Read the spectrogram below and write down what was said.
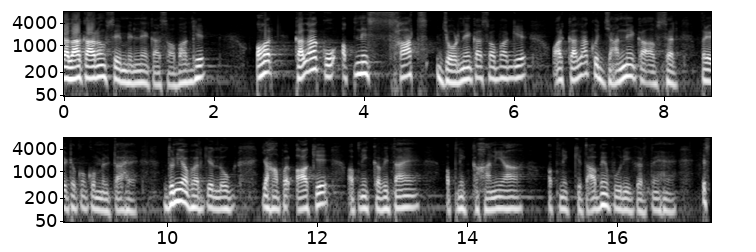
कलाकारों से मिलने का सौभाग्य और कला को अपने साथ जोड़ने का सौभाग्य और कला को जानने का अवसर पर्यटकों को मिलता है। दुनिया भर के लोग यहाँ पर आके अपनी कविताएँ, अपनी कहानियाँ, अपनी किताबें पूरी करते हैं इस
